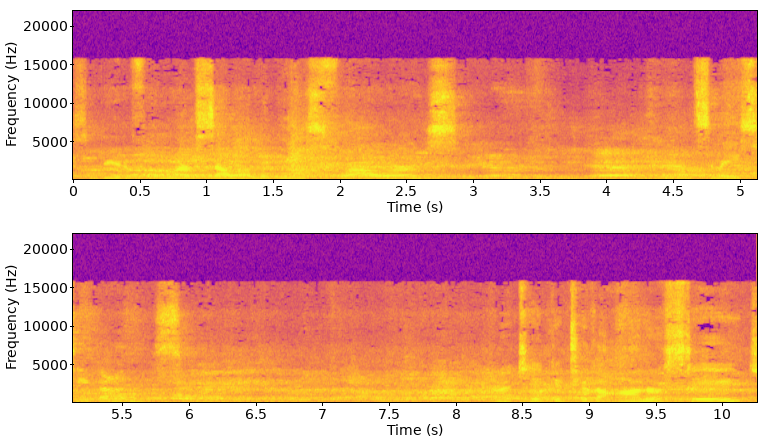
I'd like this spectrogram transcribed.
Some beautiful Marcella Louise flowers. And some AC. I'm going to take it to the honor stage.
